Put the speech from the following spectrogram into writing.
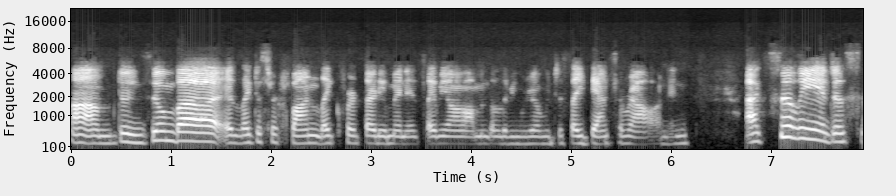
um doing Zumba and like just for fun, like for 30 minutes. Like me and my mom in the living room, we just like dance around and act silly and just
